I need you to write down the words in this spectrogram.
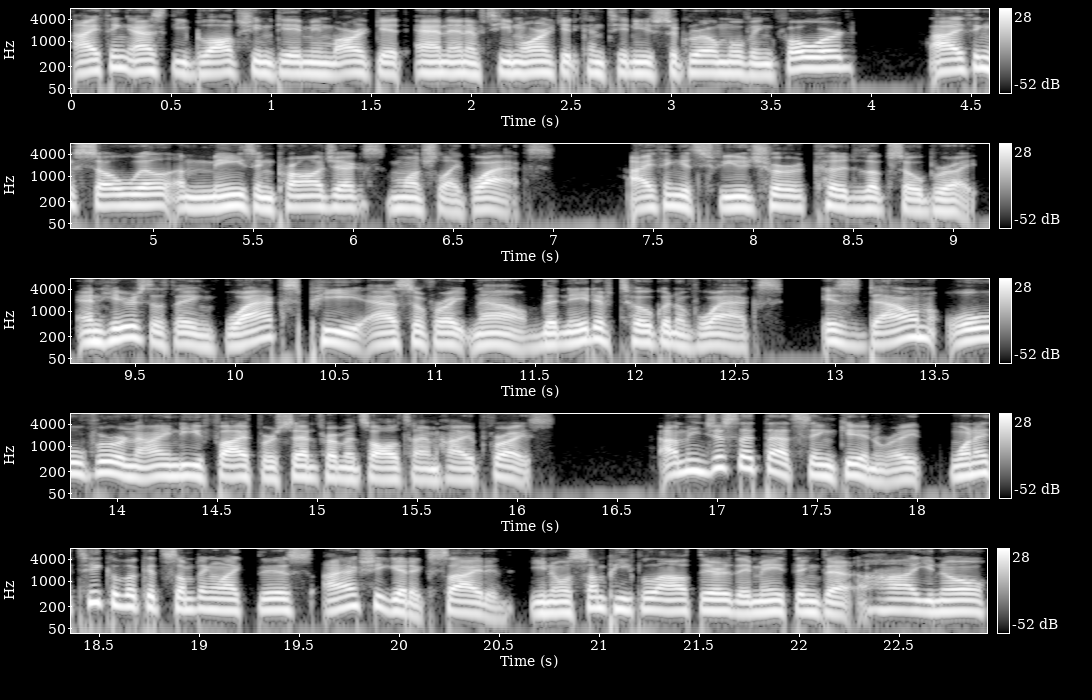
I think as the blockchain gaming market and NFT market continues to grow moving forward, I think so will amazing projects much like Wax. I think its future could look so bright. And here's the thing WaxP, as of right now, the native token of Wax, is down over 95% from its all time high price. I mean, just let that sink in, right? When I take a look at something like this, I actually get excited. You know, some people out there, they may think that, ah, you know,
